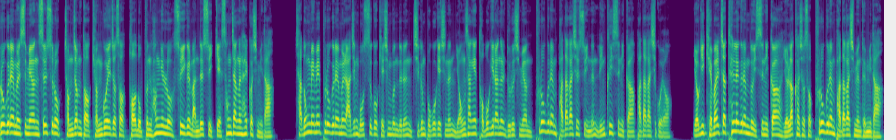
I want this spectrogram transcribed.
프로그램을 쓰면 쓸수록 점점 더 견고해져서 더 높은 확률로 수익을 만들 수 있게 성장을 할 것입니다. 자동 매매 프로그램을 아직 못 쓰고 계신 분들은 지금 보고 계시는 영상의 더보기란을 누르시면 프로그램 받아가실 수 있는 링크 있으니까 받아가시고요. 여기 개발자 텔레그램도 있으니까 연락하셔서 프로그램 받아가시면 됩니다.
